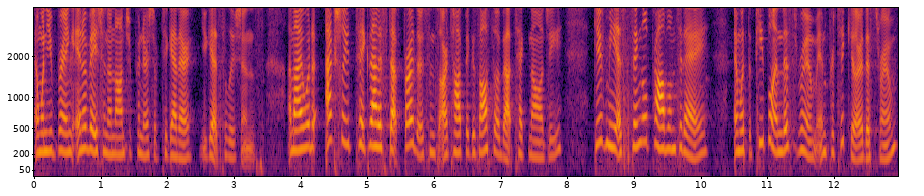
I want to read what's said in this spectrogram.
And when you bring innovation and entrepreneurship together, you get solutions. And I would actually take that a step further since our topic is also about technology. Give me a single problem today and with the people in this room, in particular, this room,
